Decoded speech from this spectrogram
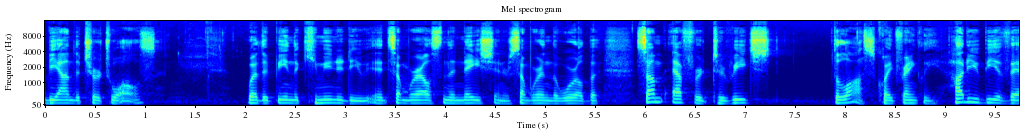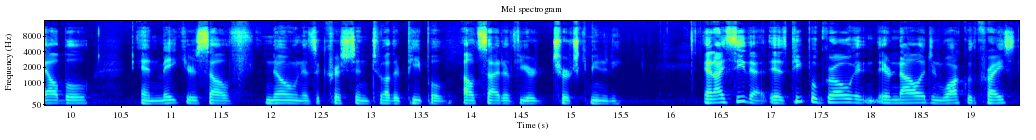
beyond the church walls whether it be in the community, somewhere else in the nation, or somewhere in the world, but some effort to reach the lost, quite frankly. How do you be available and make yourself known as a Christian to other people outside of your church community? And I see that as people grow in their knowledge and walk with Christ,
